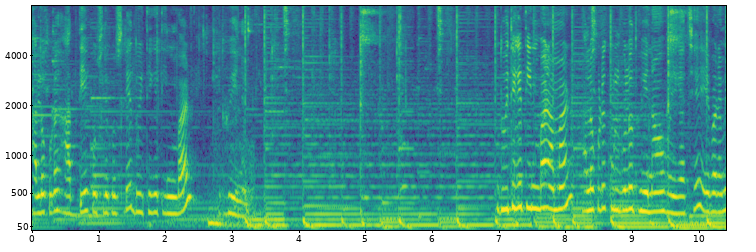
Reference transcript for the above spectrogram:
ভালো করে হাত দিয়ে কচলে কচলে দুই থেকে তিনবার ধুয়ে নেব। দুই থেকে তিনবার আমার ভালো করে কুলগুলো ধুয়ে নেওয়া হয়ে গেছে। এবার আমি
